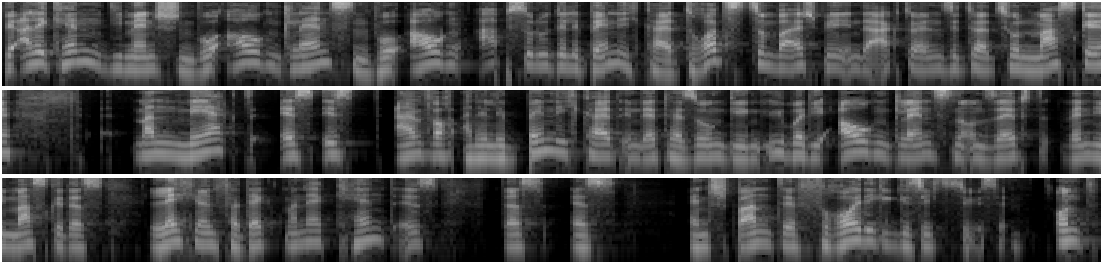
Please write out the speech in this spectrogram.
Wir alle kennen die Menschen, wo Augen glänzen, wo Augen absolute Lebendigkeit, trotz zum Beispiel in der aktuellen Situation Maske. Man merkt, es ist einfach eine Lebendigkeit in der Person gegenüber, die Augen glänzen und selbst wenn die Maske das Lächeln verdeckt, man erkennt es, dass es entspannte, freudige Gesichtszüge sind. Und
